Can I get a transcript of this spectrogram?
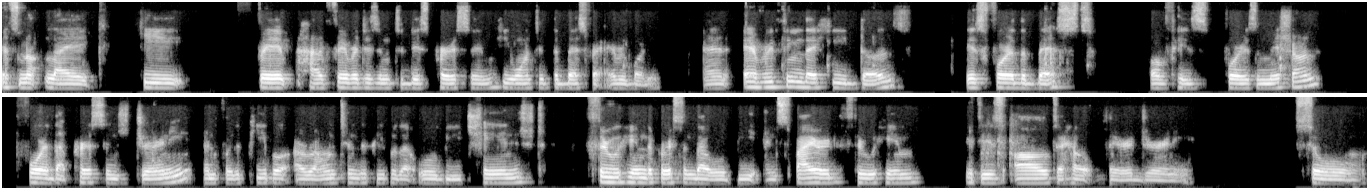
It's not like he fav- had favoritism to this person. He wanted the best for everybody. And everything that he does is for the best of his for his mission, for that person's journey, and for the people around him, the people that will be changed through him, the person that will be inspired through him. It is all to help their journey. So,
